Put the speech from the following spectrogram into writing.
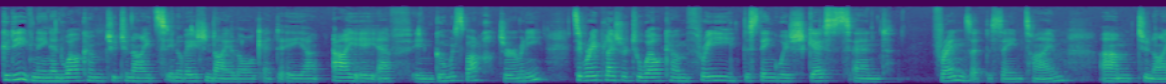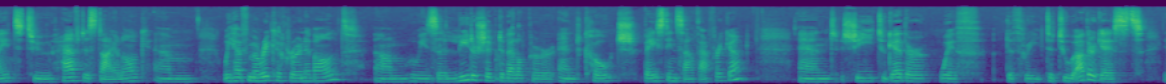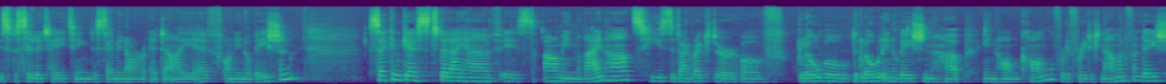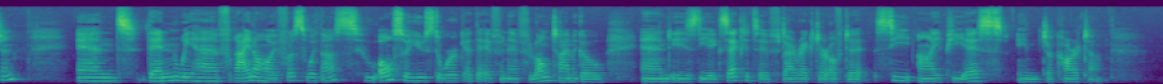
Good evening and welcome to tonight's Innovation Dialogue at the IAF in Gummersbach, Germany. It's a great pleasure to welcome three distinguished guests and friends at the same time um, tonight to have this dialogue. Um, we have Marika Grönewald, um, who is a leadership developer and coach based in South Africa. And she, together with the three, the two other guests, is facilitating the seminar at the IAF on innovation. Second guest that I have is Armin Reinartz. He's the director of global the Global Innovation Hub in Hong Kong for the Friedrich Naumann Foundation. And then we have Rainer Heufers with us, who also used to work at the FNF long time ago and is the executive director of the CIPS in Jakarta.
